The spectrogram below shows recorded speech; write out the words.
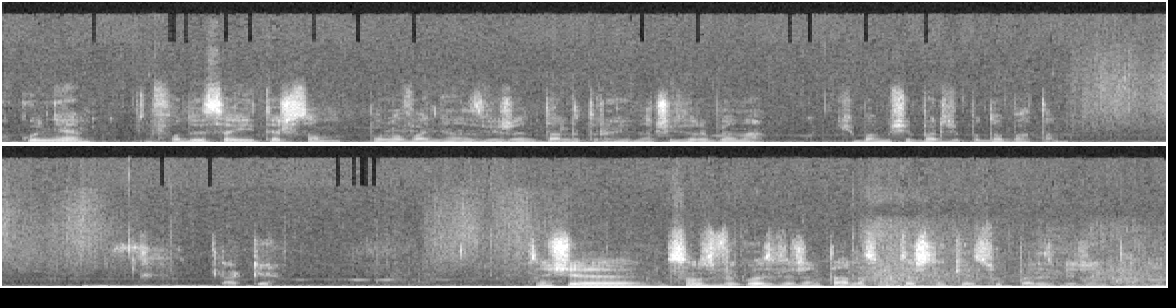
Ogólnie w Odysei też są polowania na zwierzęta, ale trochę inaczej zrobione. Chyba mi się bardziej podoba tam. Takie. W sensie są zwykłe zwierzęta, ale są też takie super zwierzęta, nie?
